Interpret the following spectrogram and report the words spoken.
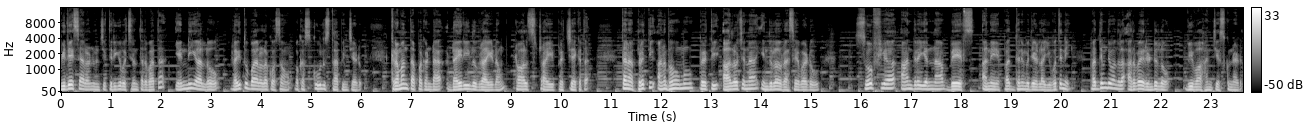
విదేశాల నుంచి తిరిగి వచ్చిన తర్వాత ఎన్నియాలో రైతు బాలల కోసం ఒక స్కూలు స్థాపించాడు. క్రమం తప్పకుండా డైరీలు వ్రాయడం టాల్స్ట్రాయ్ ప్రత్యేకత. తన ప్రతి అనుభవము ప్రతి ఆలోచన ఇందులో వ్రాసేవాడు సోఫియా ఆంద్రేయన్నా బేర్స్ అనే పద్దెనిమిదేళ్ళ యువతిని పద్దెనిమిది వందల అరవై రెండులో వివాహం చేసుకున్నాడు.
